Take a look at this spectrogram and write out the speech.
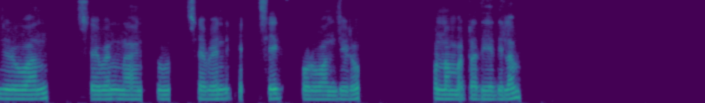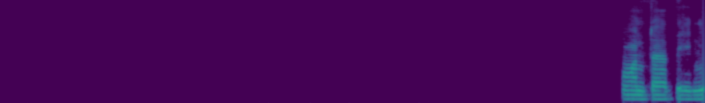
Zero one seven nine two seven eight six four one zero phone নাম্বারটা দিয়ে দিলাম। ওয়ানটা দিইনি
